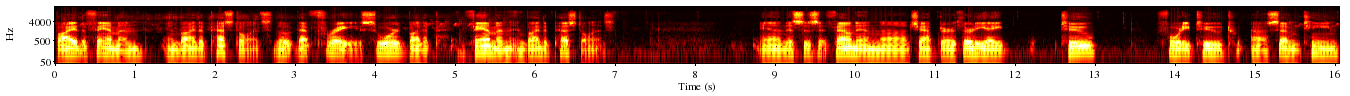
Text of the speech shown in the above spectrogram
by the famine and by the pestilence. That phrase, sword by the famine and by the pestilence. And this is found in uh, chapter 38 2, 42 uh, 17,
